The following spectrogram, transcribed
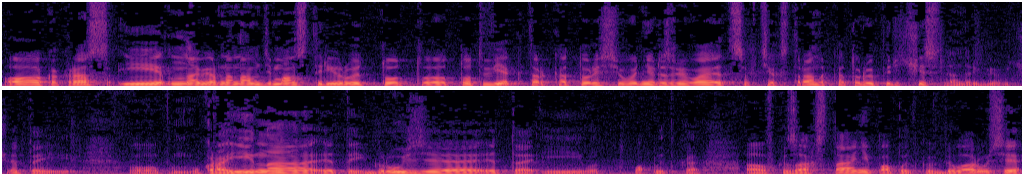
э, как раз и, наверное, нам демонстрирует тот, тот вектор, который сегодня развивается в тех странах, которые перечислили Андрей Георгиевич. Это и Украина, это и Грузия, это и вот, попытка в Казахстане, попытка в Беларуси.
